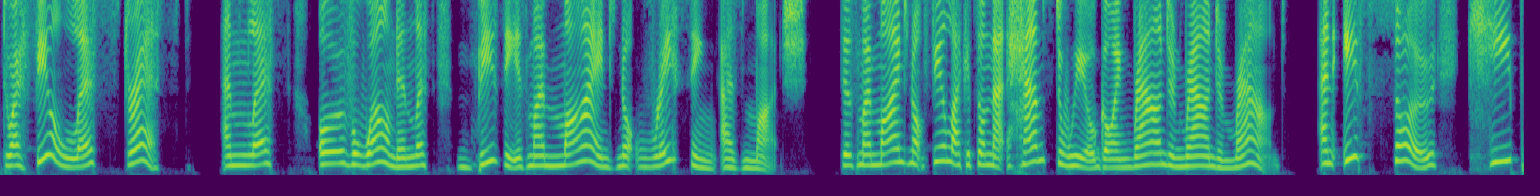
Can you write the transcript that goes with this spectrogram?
Do I feel less stressed and less overwhelmed and less busy? Is my mind not racing as much? Does my mind not feel like it's on that hamster wheel going round and round and round? And if so, keep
